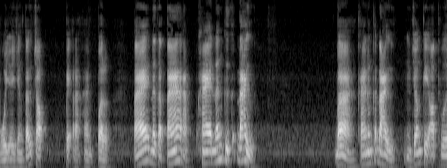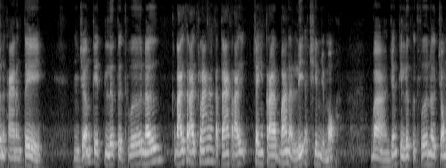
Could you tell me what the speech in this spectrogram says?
6អីចឹងទៅចប់ពាក់កណ្ដាលខែ7តែនៅកាតាខែហ្នឹងគឺក្តៅបាទខែហ្នឹងក្តៅអញ្ចឹងគេអត់ធ្វើនៅខែហ្នឹងទេអញ្ចឹងគេលើកទៅធ្វើនៅក្តៅក្តៅខ្លាំងកតាក្តៅចេញក្រើតបានអាលៀកឈាមច្រមុះបាទអញ្ចឹងគេលើកទៅធ្វើនៅចុង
